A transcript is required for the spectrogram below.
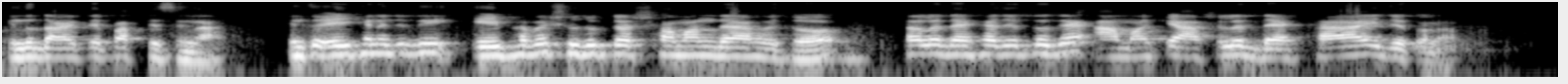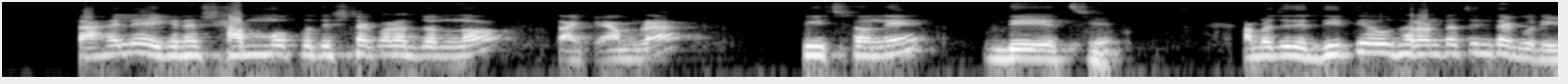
কিন্তু দাঁড়াইতে পারতেছি না। কিন্তু এইখানে যদি এইভাবে সুযোগটা সমান দেওয়া হইতো, তাহলে দেখা যেত যে আমাকে আসলে দেখাই যেত না। তাহলে এখানে সাম্য প্রতিষ্ঠা করার জন্য তাকে আমরা পিছনে দিয়েছি। আমরা যদি দ্বিতীয় উদাহরণটা চিন্তা করি,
